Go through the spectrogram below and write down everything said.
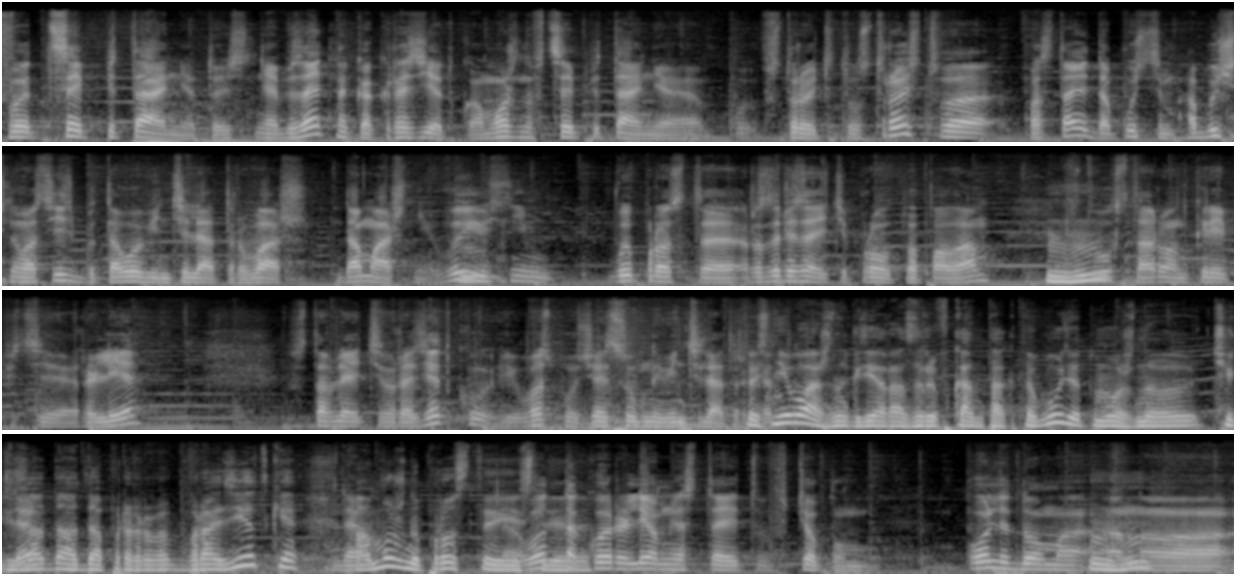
в цепь питания, то есть не обязательно как розетку, а можно в цепь питания встроить это устройство, поставить, допустим, обычно у вас есть бытовой вентилятор ваш, домашний, вы с ним, вы просто разрезаете провод пополам, с Мгм. двух сторон крепите реле, вставляете в розетку, и у вас получается умный вентилятор. То есть неважно, где разрыв контакта будет, можно через Да. ада- адаптер в розетке, Да. а можно просто, Да, если... Вот такое реле у меня стоит в теплом поле дома. Мгм. Оно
